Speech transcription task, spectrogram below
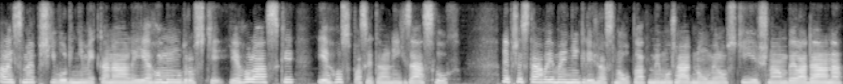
ale jsme přívodními kanály jeho moudrosti, jeho lásky, jeho spasitelných zásluh. Nepřestávejme nikdy žasnout nad mimořádnou milostí, jež nám byla dána.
